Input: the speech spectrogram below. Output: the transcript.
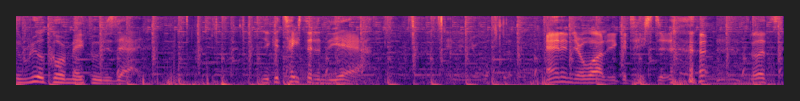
the real gourmet food is at. You can taste it in the air and in your wallet you can taste it. so let's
